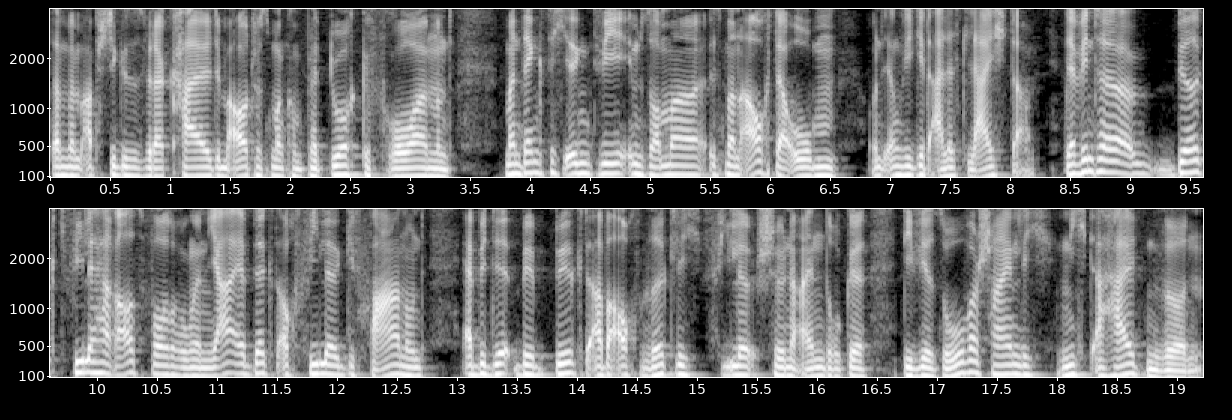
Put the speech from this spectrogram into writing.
dann beim Abstieg ist es wieder kalt, im Auto ist man komplett durchgefroren und man denkt sich irgendwie, im Sommer ist man auch da oben und irgendwie geht alles leichter. Der Winter birgt viele Herausforderungen, ja, er birgt auch viele Gefahren und er birgt aber auch wirklich viele schöne Eindrücke, die wir so wahrscheinlich nicht erhalten würden.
